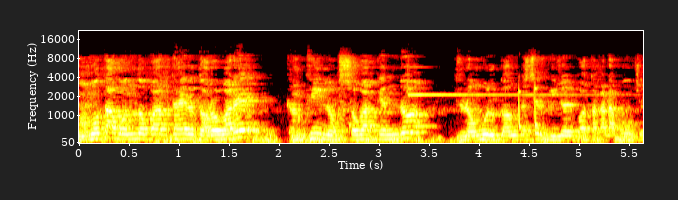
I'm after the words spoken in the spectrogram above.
মমতা বন্দ্যোপাধ্যায়ের দরবারে কাঁথি লোকসভা কেন্দ্র তৃণমূল কংগ্রেসের বিজয় পতাকাটা পৌঁছে।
